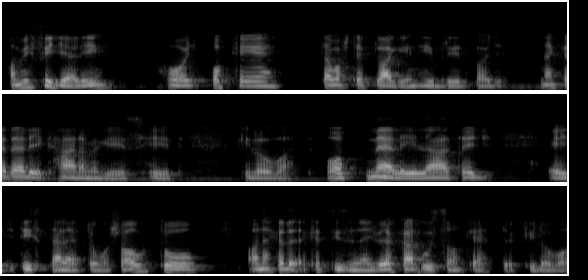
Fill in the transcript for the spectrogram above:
ami figyeli, hogy oké, okay, te most egy plug-in hibrid vagy, neked elég 3,7 kW. Hopp, mellé lát egy, egy tisztán elektromos autó, a neked, neked 11 vagy akár 22 kW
